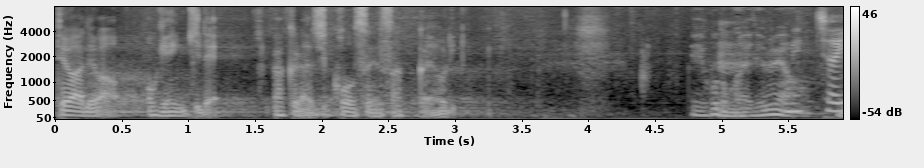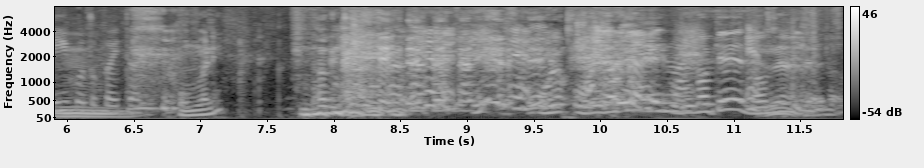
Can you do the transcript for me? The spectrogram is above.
ではではお元気で学ラジ構成作家より。ええこと書いてるやん。めっちゃいいこと書いてある、ほんまに？なんで俺俺だけ？俺だけ？なんで？みたいない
